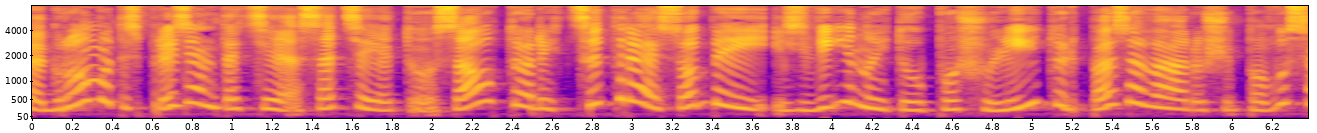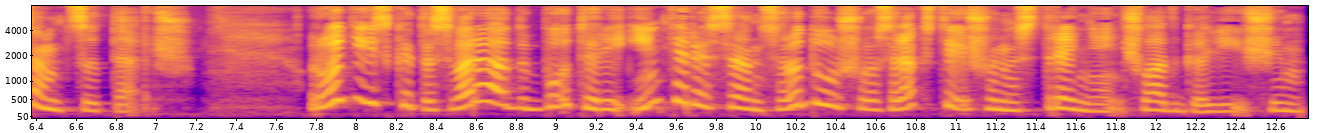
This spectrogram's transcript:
Kā grāmatas prezentācijā sacīja tos autori, citreiz obēji iz vienu to pašu lītu ir pazavāruši pavisam citāšu. Rodīs, ka tas varētu būt arī interesants radošos rakstīšanas treniņš latgalīšiem.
